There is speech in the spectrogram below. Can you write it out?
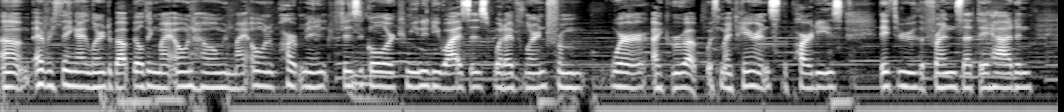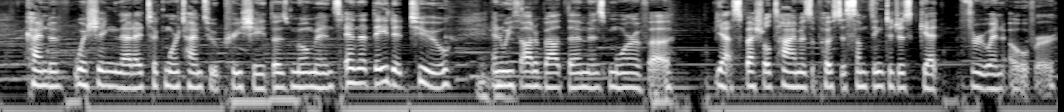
um, everything I learned about building my own home and my own apartment, physical or community wise, is what I've learned from where I grew up with my parents, the parties they threw, the friends that they had, and kind of wishing that I took more time to appreciate those moments and that they did too. And we thought about them as more of a, yeah, special time as opposed to something to just get through and over.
